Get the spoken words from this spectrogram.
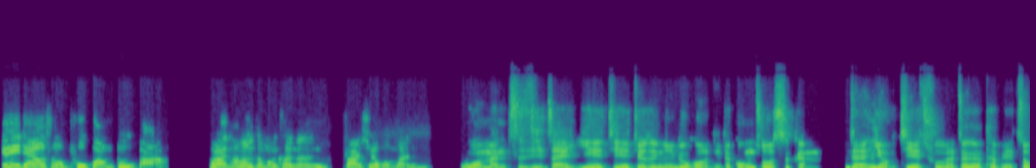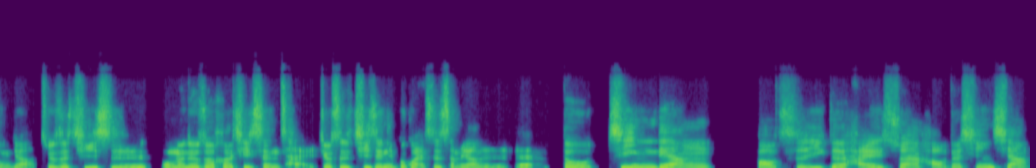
因为一定要有什么曝光度吧，不然他们怎么可能发现我们？我们自己在业界，就是你如果你的工作是跟。人有接触的这个特别重要，就是其实我们就说和气生财，就是其实你不管是什么样的人，都尽量保持一个还算好的形象，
